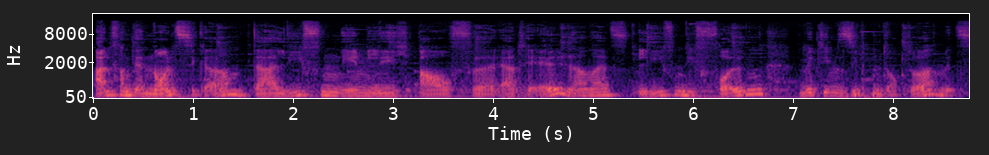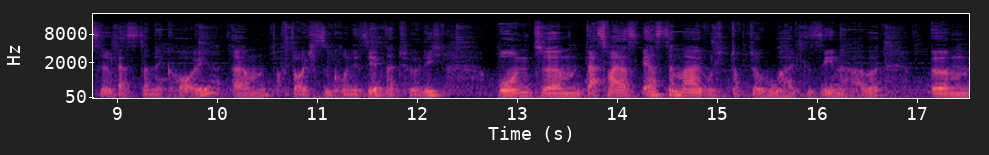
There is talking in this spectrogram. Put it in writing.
Anfang der 90er. Da liefen nämlich auf äh, RTL damals, liefen die Folgen mit dem siebten Doktor, mit Sylvester McCoy, ähm, auf Deutsch synchronisiert natürlich. Und ähm, das war das erste Mal, wo ich Doctor Who halt gesehen habe. Ähm,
